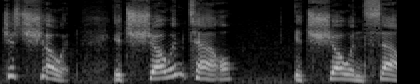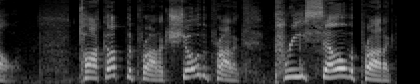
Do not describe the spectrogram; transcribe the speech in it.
just show it. It's show and tell, it's show and sell. talk up the product, show the product, pre sell the product,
